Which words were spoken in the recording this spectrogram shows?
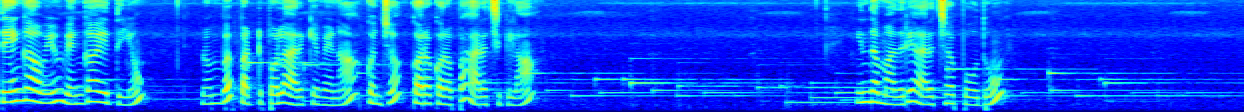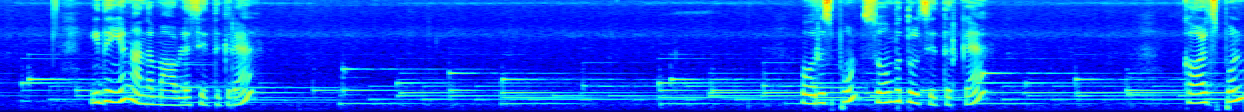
தேங்காவையும் வெங்காயத்தையும் ரொம்ப பட்டு போல் அரைக்க வேணாம். கொஞ்சம் குறை குறைப்பாக அரைச்சிக்கலாம். இந்த மாதிரி அரைச்சா போதும். இதையும் நான் அந்த மாவில் சேர்த்துக்கிறேன். ஒரு ஸ்பூன் சோம்புத்தூள் சேர்த்துருக்கேன். கால் ஸ்பூன்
